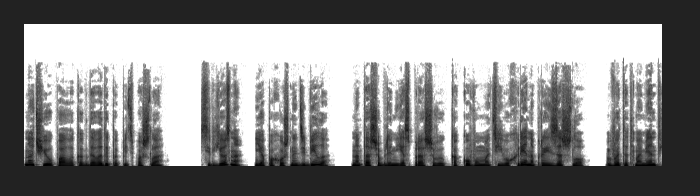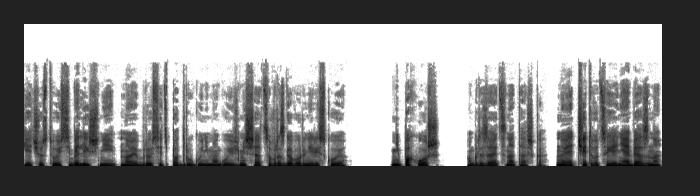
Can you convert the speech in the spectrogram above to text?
Ночью упала, когда воды попить пошла. «Серьезно? Я похож на дебила? Наташа, блин, я спрашиваю, какого, мать его, хрена произошло? В этот момент я чувствую себя лишней, но и бросить подругу не могу и вмешаться в разговор не рискую. «Не похож», — огрызается Наташка. «Но и отчитываться я не обязана».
